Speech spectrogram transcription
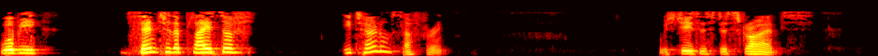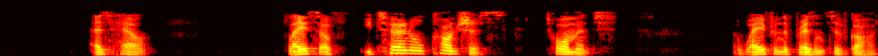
will be sent to the place of eternal suffering, which Jesus describes as hell, place of eternal conscious torment away from the presence of God.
